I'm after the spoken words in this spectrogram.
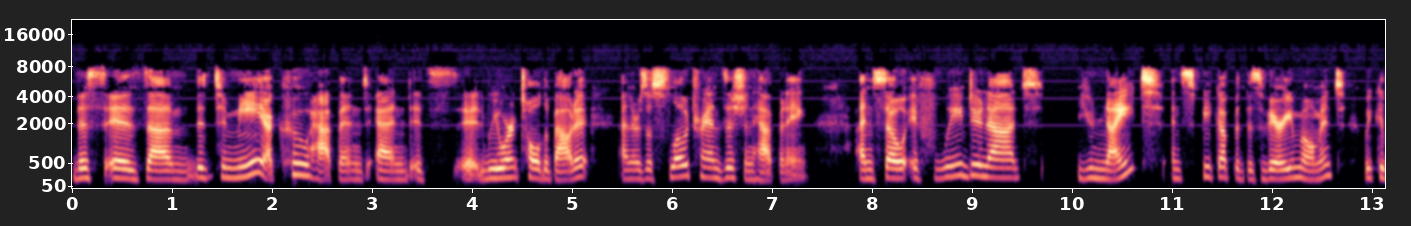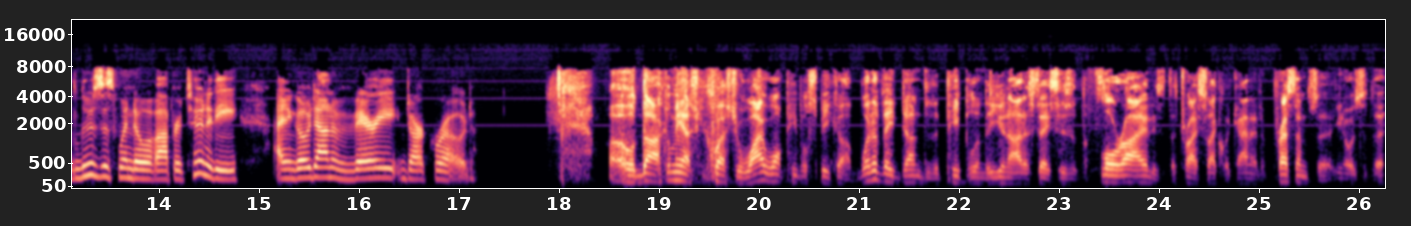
This is, um, to me, a coup happened, and it's it, we weren't told about it, and there's a slow transition happening. And so, if we do not unite and speak up at this very moment, we could lose this window of opportunity and go down a very dark road. Oh, Doc, let me ask you a question. Why won't people speak up? What have they done to the people in the United States? Is it the fluoride? Is it the tricyclic antidepressants? Uh, you know, is it the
